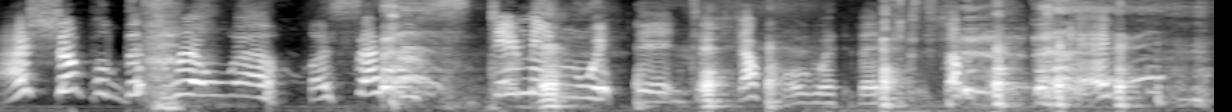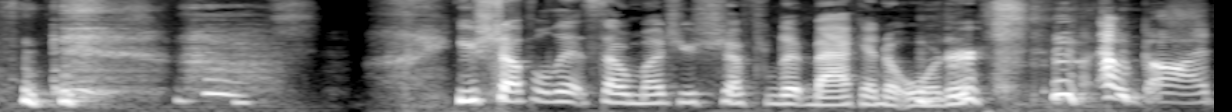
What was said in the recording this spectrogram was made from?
I shuffled this real well. I sat there stimming with it to shuffle with it. to shuffle, okay. You shuffled it so much you shuffled it back into order. Oh God.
